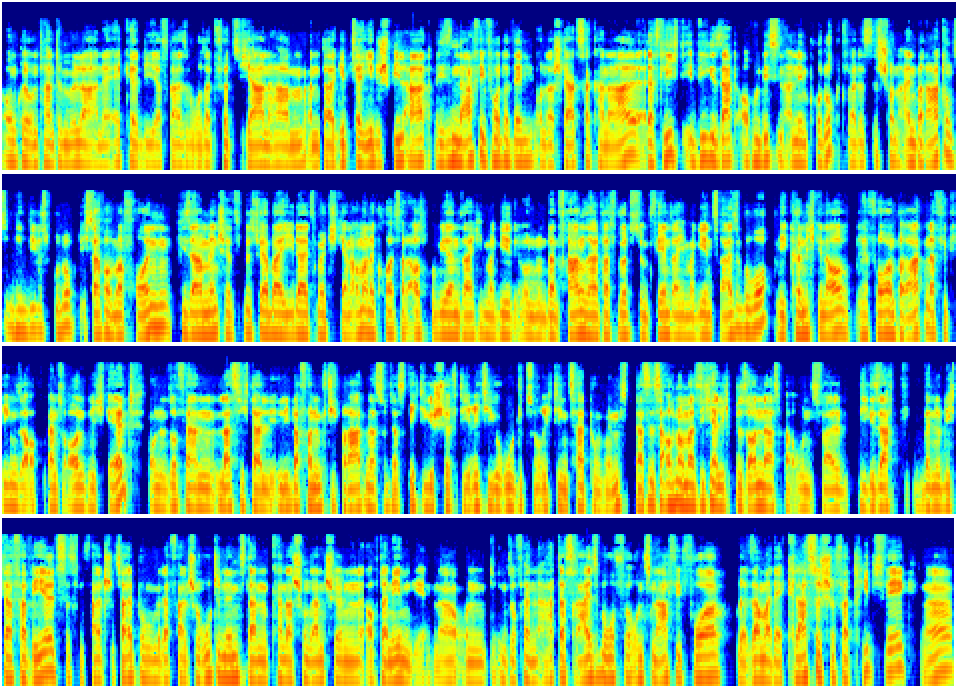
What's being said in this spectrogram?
Onkel und Tante Müller an der Ecke, die das Reisebüro seit 40 Jahren haben. Und da gibt's ja jede Spielart. Die sind nach wie vor tatsächlich unser stärkster Kanal. Das liegt, wie gesagt, auch ein bisschen an dem Produkt, weil das ist schon ein beratungsintensives Produkt. Ich sage auch mal Freunden, die sagen, Mensch, jetzt bist du ja bei jeder, jetzt möchte ich gerne auch mal eine Kreuzfahrt ausprobieren, sage ich immer, geh, und, und dann fragen sie halt, was würdest du empfehlen, sage ich immer, geh ins Reisebüro. Die können ich genau hervorragend beraten, dafür kriegen sie auch ganz ordentlich Geld. Und insofern lasse ich da lieber vernünftig beraten, dass du das richtige Schiff, die richtige Route zum richtigen Zeitpunkt nimmst. Das ist auch nochmal sicherlich besonders bei uns, weil, wie gesagt, wenn du dich da verwählst, das ist ein falschen Zeitpunkt mit der falschen Route nimmst, dann kann das schon ganz schön auch daneben gehen. Ne? Und insofern hat das Reisebüro für uns nach wie vor, oder sagen wir der klassische Vertriebsweg, ne,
